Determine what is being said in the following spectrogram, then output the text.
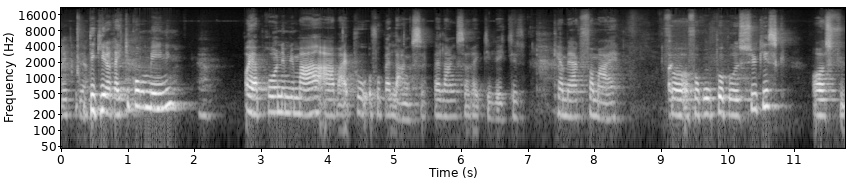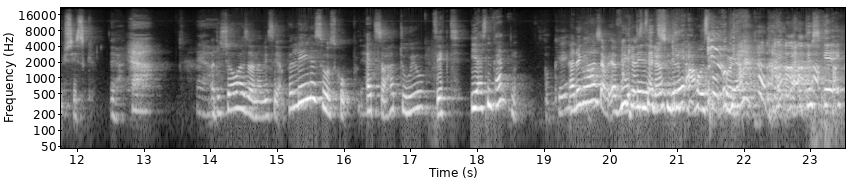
vægt der. det giver rigtig god mening. Ja. Og jeg prøver nemlig meget at arbejde på at få balance. Balance er rigtig vigtigt, kan jeg mærke for mig. For at få ro på både psykisk og også fysisk. Ja. Ja. Og det sjove er så, når vi ser på Lenes horoskop, ja. at så har du jo vægt i ascendanten. Okay. Er det ikke meget sjovt? Jeg fik Ej, lyst det til at lave sådan en lille parhoroskop på jer. ja, det sker ikke.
